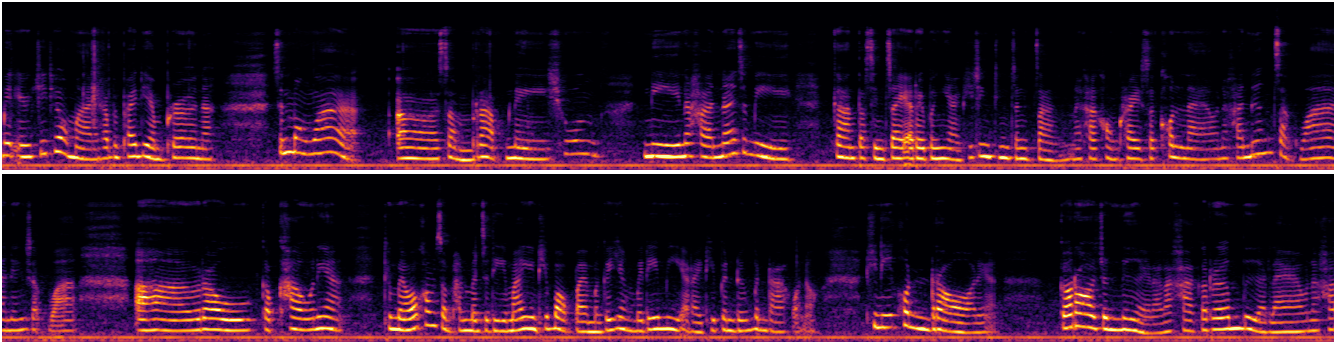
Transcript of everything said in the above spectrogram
เป็น energy ที่ออกมานะคะ เป็นไพ่ The Emperor นะฉันมองว่าสำหรับในช่วงนี้นะคะ น่าจะมีการตัดสินใจอะไรบางอย่างที่จริง ๆ จังๆนะคะของใครสักคนแล้วนะคะ เนื่องจากว่าเนื่องจากว่าอ่าเรากับเขาเนี่ยถึงแม้ว่าความสัมพันธ์มันจะดีมากอย่างที่บอกไปมันก็ยังไม่ได้มีอะไรที่เป็นเรื่องเป็นราวอะเนาะทีนี้คนรอเนี่ยก็รอจนเหนื่อยแล้วนะคะ ก็เริ่มเบื่อแล้วนะคะ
